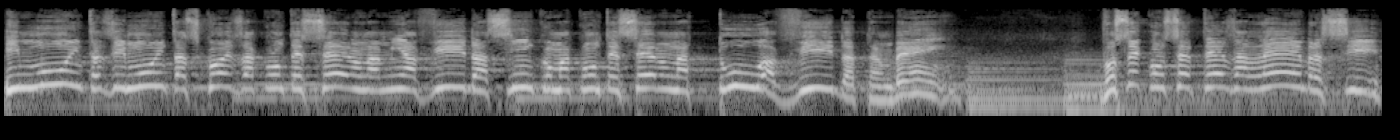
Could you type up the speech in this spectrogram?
E muitas e muitas coisas aconteceram na minha vida, assim como aconteceram na tua vida também. Você com certeza lembra-se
